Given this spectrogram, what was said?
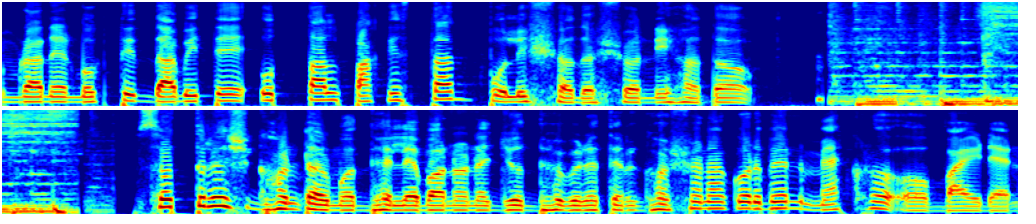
ইমরানের মুক্তির দাবিতে উত্তাল পাকিস্তান পুলিশ সদস্য নিহত। ছত্রিশ ঘণ্টার মধ্যে লেবাননে যুদ্ধবিরতির ঘোষণা করবেন ম্যাক্রো ও বাইডেন।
